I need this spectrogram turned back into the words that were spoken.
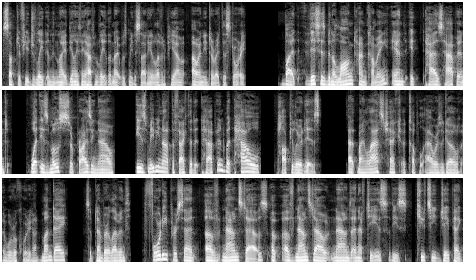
subterfuge late in the night. The only thing that happened late in the night was me deciding at 11 p.m., oh, I need to write this story. But this has been a long time coming and it has happened. What is most surprising now is maybe not the fact that it happened, but how popular it is at my last check a couple hours ago, and we're recording on Monday, September 11th, 40% of nouns DAOs, of, of nouns DAO nouns NFTs, these cutesy JPEG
